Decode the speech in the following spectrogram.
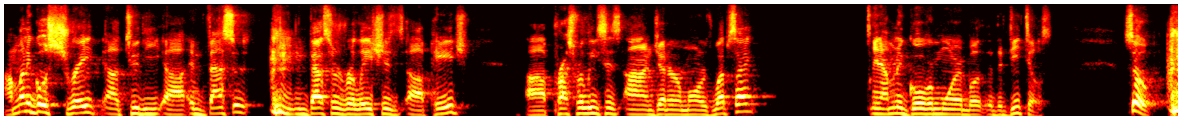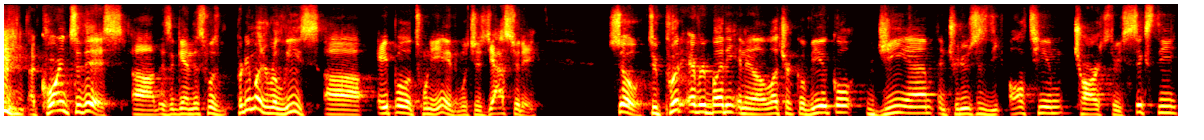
I'm going to go straight uh, to the uh, investors investors relations page, press releases on General Motors website, and I'm going to go over more about the details. So, according to this, uh, this again, this was pretty much released uh, April the 28th, which is yesterday. So, to put everybody in an electrical vehicle, GM introduces the Ultium Charge 360.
